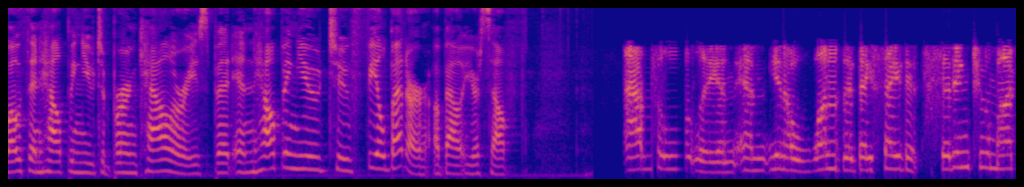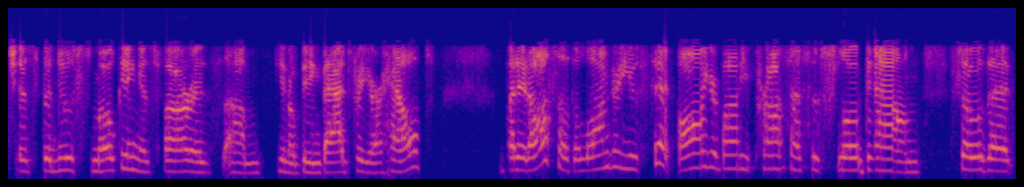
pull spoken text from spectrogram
both in helping you to burn calories, but in helping you to feel better about yourself. Absolutely, and and you know one the they say that sitting too much is the new smoking as far as um, you know being bad for your health. But it also the longer you sit, all your body processes slow down so that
